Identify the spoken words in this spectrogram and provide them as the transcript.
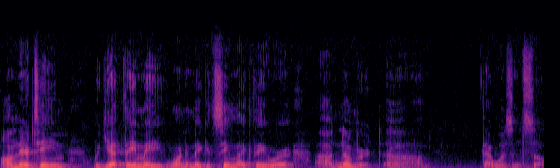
on their team, but yet they may want to make it seem like they were outnumbered. Uh, that wasn't so.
